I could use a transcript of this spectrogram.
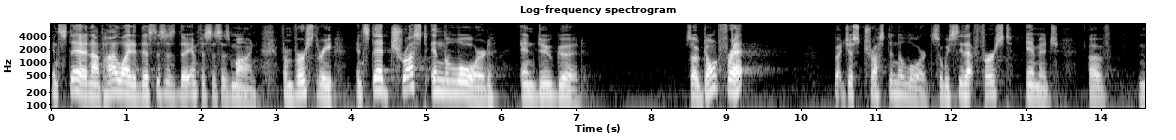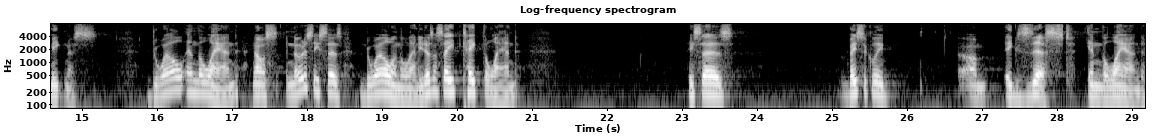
Instead, and I've highlighted this, this is the emphasis is mine. From verse 3 Instead, trust in the Lord and do good. So don't fret, but just trust in the Lord. So we see that first image of meekness. Dwell in the land. Now, notice he says, dwell in the land. He doesn't say take the land. He says, basically, um, exist in the land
